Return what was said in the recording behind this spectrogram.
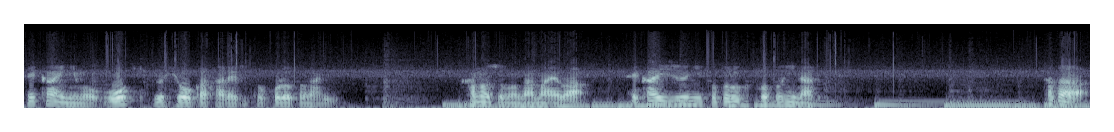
世界にも大きく評価されるところとなり、彼女の名前は世界中に轟くことになる。ただ、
